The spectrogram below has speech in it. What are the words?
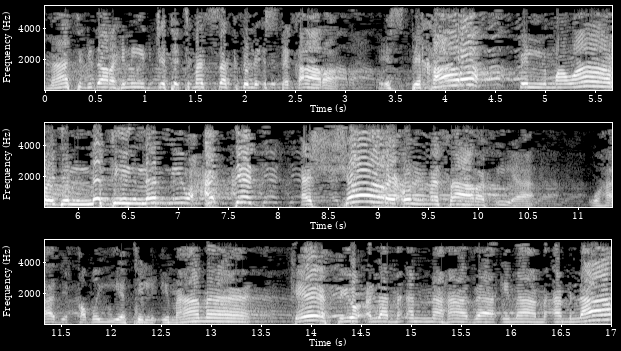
ما تقدر هني تجي تتمسك بالاستخارة. استخارة في الموارد التي لم يحدد. الشارع المسار فيها. وهذه قضية الإمامة. كيف يعلم أن هذا إمام أم لا؟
